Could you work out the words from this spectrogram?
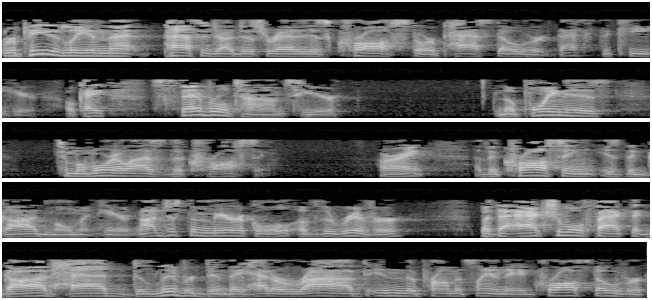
repeatedly in that passage I just read is crossed or passed over. That's the key here. Okay? Several times here the point is to memorialize the crossing. Alright? The crossing is the God moment here. Not just the miracle of the river, but the actual fact that God had delivered them. They had arrived in the promised land. They had crossed over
